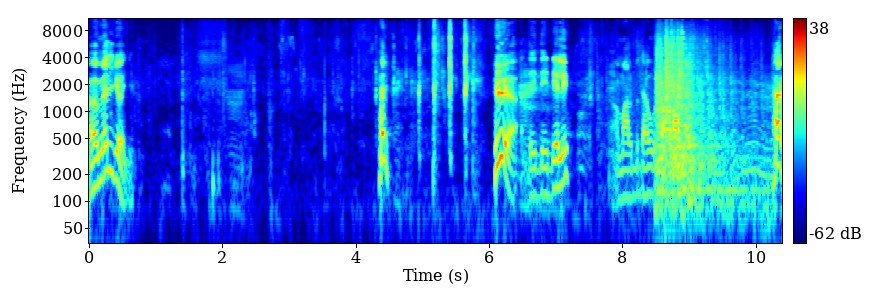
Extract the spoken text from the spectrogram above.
હવે મેલજો જ હે દઈ દઈ ડેલી. માલ બધા ઉતાવળા થાય. હર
